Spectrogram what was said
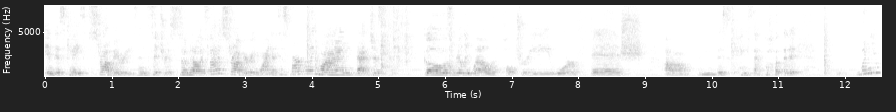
In this case, strawberries and citrus. So no, it's not a strawberry wine. It's a sparkling wine that just goes really well with poultry or fish. Um, in this case, I thought that it. When you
